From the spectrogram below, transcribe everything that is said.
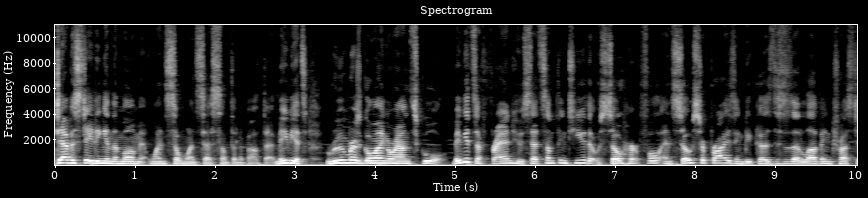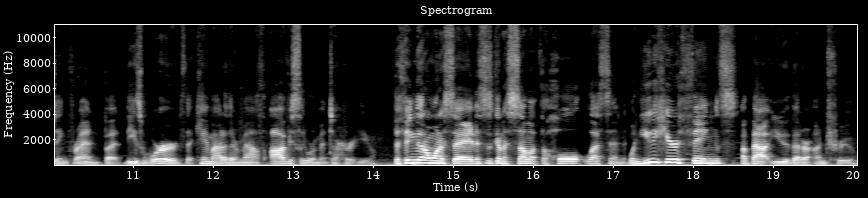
devastating in the moment when someone says something about that. Maybe it's rumors going around school. Maybe it's a friend who said something to you that was so hurtful and so surprising because this is a loving, trusting friend, but these words that came out of their mouth obviously were meant to hurt you. The thing that I want to say, this is going to sum up the whole lesson. When you hear things about you that are untrue,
